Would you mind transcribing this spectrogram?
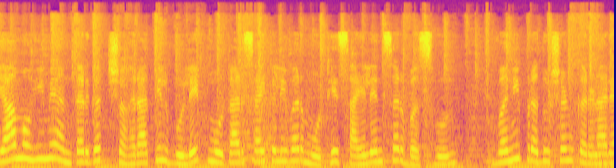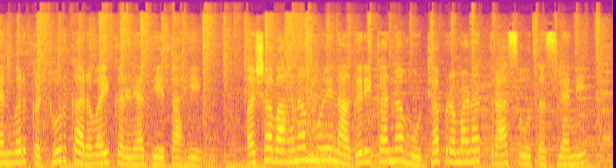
या मोहिमेअंतर्गत शहरातील बुलेट मोटारसायकलीवर मोठे सायलेन्सर बसवून ध्वनी प्रदूषण करणाऱ्यांवर कठोर कारवाई करण्यात येत आहे. अशा वाहनांमुळे नागरिकांना मोठ्या प्रमाणात त्रास होत असल्याने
